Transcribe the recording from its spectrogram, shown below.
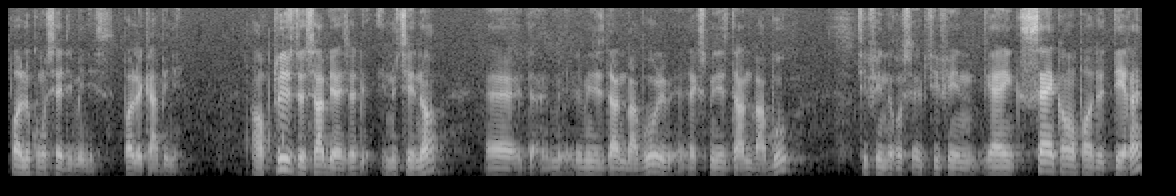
par le Conseil des ministres, par le cabinet. En plus de ça, bien sûr, nous tenons euh, le ministre Dan Babou, l'ex-ministre Dan Babou, qui fait 5 ans de terrain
